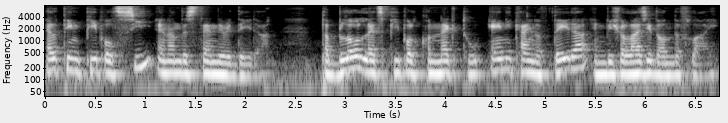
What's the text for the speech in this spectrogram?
helping people see and understand their data. Tableau lets people connect to any kind of data and visualize it on the fly.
